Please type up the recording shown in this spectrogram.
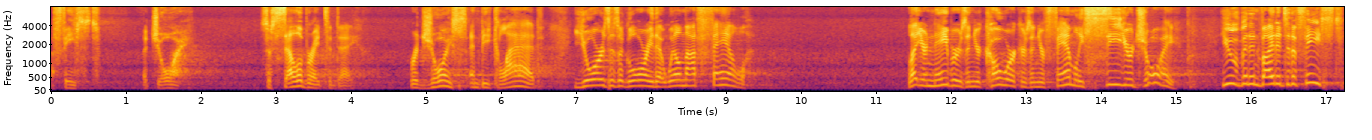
a feast, a joy. So celebrate today. Rejoice and be glad. Yours is a glory that will not fail. Let your neighbors and your coworkers and your family see your joy. You've been invited to the feast.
